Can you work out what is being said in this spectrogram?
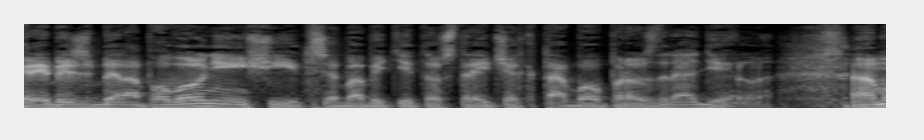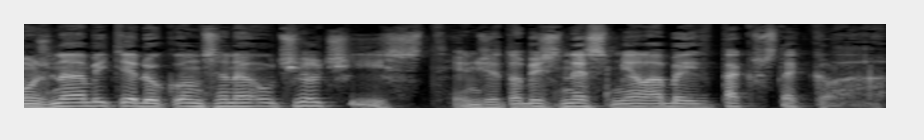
Kdybys byla povolnější, třeba by ti to strejček Tabo prozradil. A možná by tě dokonce naučil číst, jenže to bys nesměla být tak vsteklá.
